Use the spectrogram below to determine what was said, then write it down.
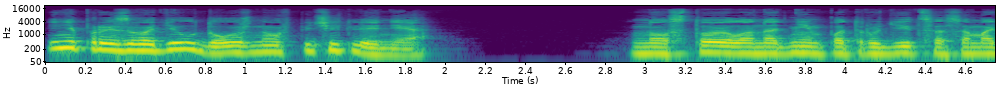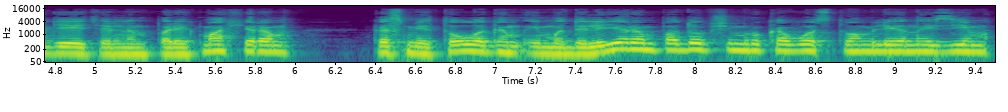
и не производил должного впечатления – но стоило над ним потрудиться самодеятельным парикмахером, косметологом и модельером под общим руководством Лены Зим,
